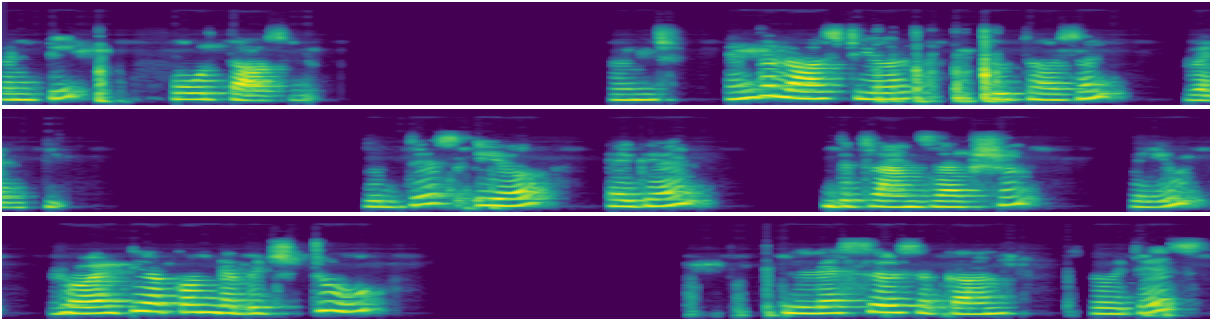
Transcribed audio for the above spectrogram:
24,000 and in the last year 2020. So this year again the transaction same royalty account debits to lessors account so it is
